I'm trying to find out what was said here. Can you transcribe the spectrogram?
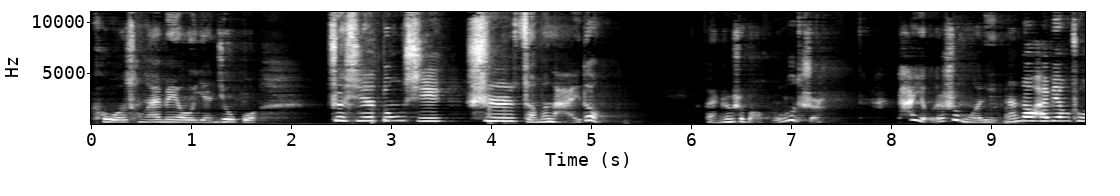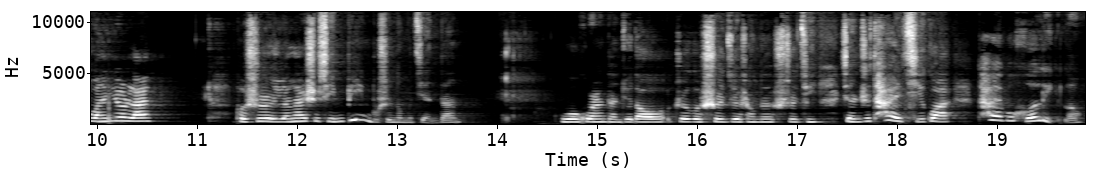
可我从来没有研究过这些东西是怎么来的。反正是宝葫芦的事儿，它有的是魔力，难道还变不出玩意儿来？可是原来事情并不是那么简单。我忽然感觉到这个世界上的事情简直太奇怪、太不合理了。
